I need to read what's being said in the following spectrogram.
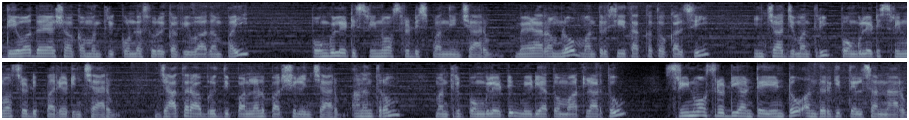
దేవాదాయ శాఖ మంత్రి కొండ సురేఖ వివాదంపై పొంగులేటి శ్రీనివాసరెడ్డి స్పందించారు. మేడారంలో మంత్రి సీతక్కతో కలిసి ఇన్ఛార్జి మంత్రి పొంగులేటి శ్రీనివాసరెడ్డి పర్యటించారు. జాతర అభివృద్ధి పనులను పరిశీలించారు. అనంతరం మంత్రి పొంగులేటి మీడియాతో మాట్లాడుతూ శ్రీనివాసరెడ్డి అంటే ఏంటో అందరికీ తెలుసన్నారు.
